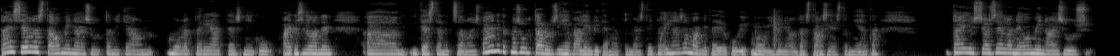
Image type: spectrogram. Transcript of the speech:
tai sellaista ominaisuutta, mikä on mulle periaatteessa niinku aika sellainen, ää, miten sitä nyt sanoisi, vähän niin kuin, että mä suhtaudun siihen välinpitämättömästi, että no ihan sama, mitä joku muu ihminen on tästä asiasta mieltä. Tai jos se on sellainen ominaisuus,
